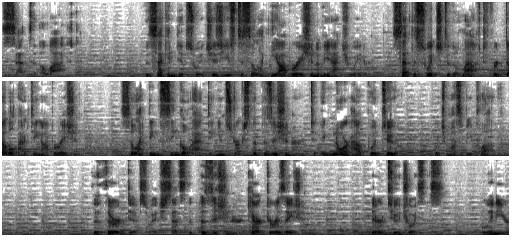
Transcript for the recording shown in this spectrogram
set to the left. The second dip switch is used to select the operation of the actuator. Set the switch to the left for double acting operation. Selecting single acting instructs the positioner to ignore output 2, which must be plugged. The third dip switch sets the positioner characterization. There are two choices, linear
